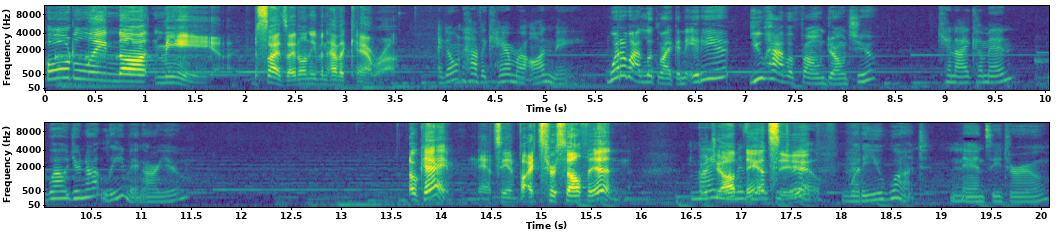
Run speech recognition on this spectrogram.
totally not me. Besides, I don't even have a camera. I don't have a camera on me. What do I look like, an idiot? You have a phone, don't you? Can I come in? Well, you're not leaving, are you? Okay, Nancy invites herself in. My job, name is Nancy. What do you want, Nancy Drew?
